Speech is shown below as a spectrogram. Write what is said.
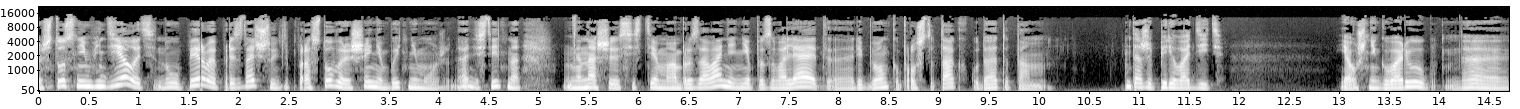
Что с ними делать? Ну, первое, признать, что простого решения быть не может. Да? Действительно, наша система образования не позволяет э, ребенка просто так куда-то там даже переводить я уж не говорю, да,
